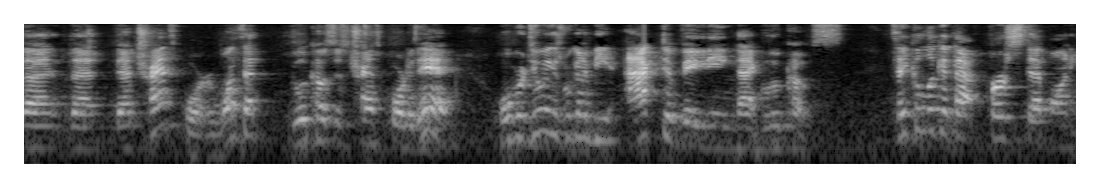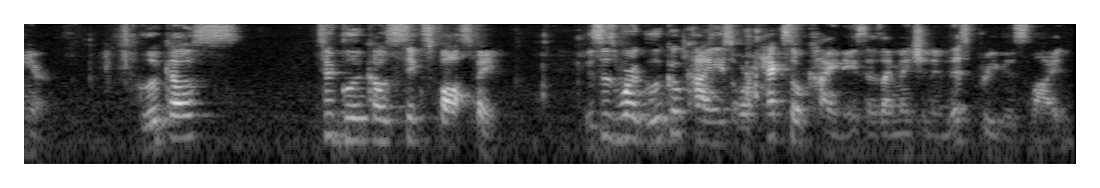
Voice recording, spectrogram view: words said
that, that, that transporter, once that glucose is transported in, what we're doing is we're going to be activating that glucose. Take a look at that first step on here. Glucose to glucose 6-phosphate. This is where glucokinase or hexokinase, as I mentioned in this previous slide,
